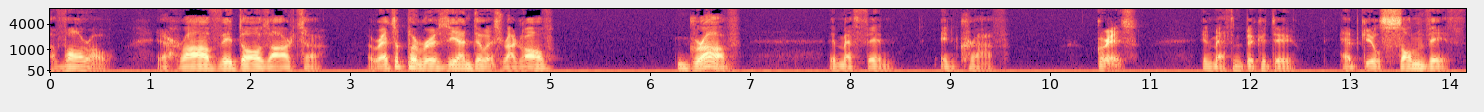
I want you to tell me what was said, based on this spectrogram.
y foro, y hraf i dos arta, y red y perysi yn in. Meth in craf. Gris, in meth yn bicadi, heb gil son vith.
